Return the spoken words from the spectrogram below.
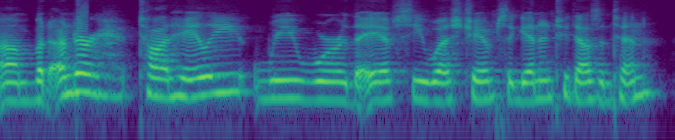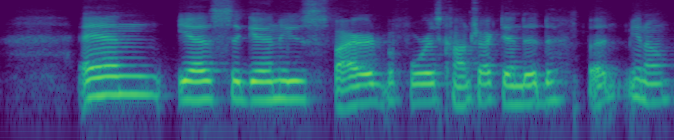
Um, but under Todd Haley, we were the AFC West champs again in 2010. And yes, again, he's fired before his contract ended. But, you know,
